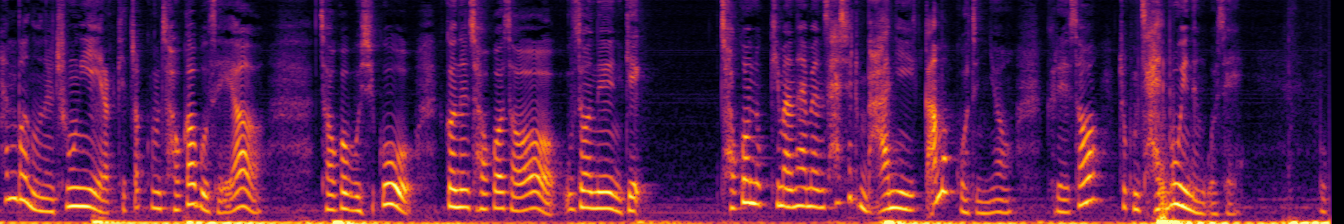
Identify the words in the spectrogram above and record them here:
한번 오늘 종이에 이렇게 조금 적어 보세요. 적어 보시고, 그거는 적어서 우선은 이게 적어 놓기만 하면 사실은 많이 까먹거든요. 그래서 조금 잘 보이는 곳에 뭐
